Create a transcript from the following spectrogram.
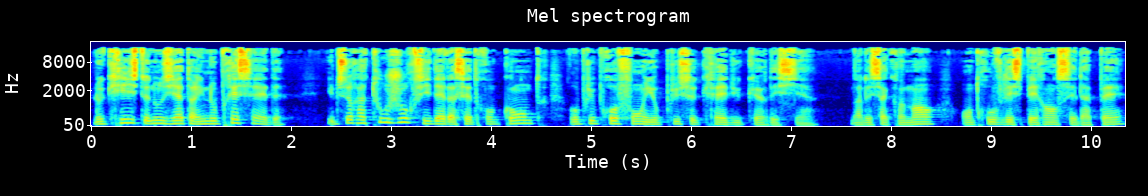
Le Christ nous y attend, il nous précède. Il sera toujours fidèle à cette rencontre au plus profond et au plus secret du cœur des siens. Dans les sacrements, on trouve l'espérance et la paix,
